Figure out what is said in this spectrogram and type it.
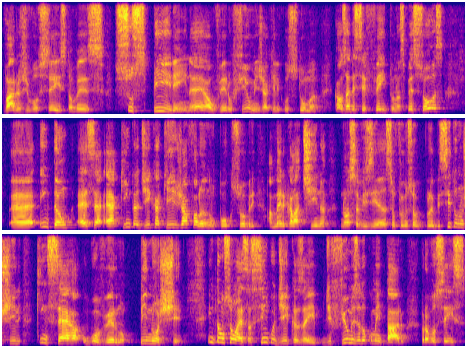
vários de vocês talvez suspirem né, ao ver o filme, já que ele costuma causar esse efeito nas pessoas. É, então, essa é a quinta dica aqui, já falando um pouco sobre América Latina, nossa vizinhança, o filme sobre o plebiscito no Chile, que encerra o governo Pinochet. Então são essas cinco dicas aí de filmes e documentário para vocês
